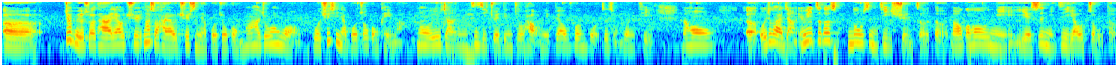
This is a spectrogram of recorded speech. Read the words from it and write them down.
呃就比如说他要去那时候还要去新加坡做工，然后他就问我，我去新加坡做工可以吗？然后我就讲你自己决定就好，你不要问我这种问题，然后。呃，我就跟他讲，因为这个路是你自己选择的，然后过后你也是你自己要走的。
